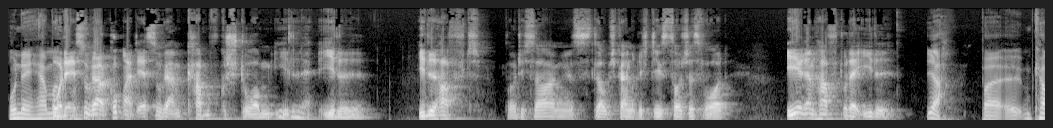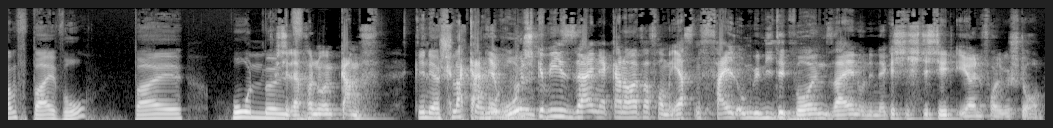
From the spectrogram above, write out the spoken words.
Und der Hermann. Oh, der ist sogar, guck mal, der ist sogar im Kampf gestorben. Edel, edel, edelhaft, wollte ich sagen. Das ist, glaube ich, kein richtiges deutsches Wort. Ehrenhaft oder edel. Ja, bei, äh, im Kampf bei wo? Bei Hohenmölzen. Steht einfach nur im Kampf. In der Schlacht. kann heroisch gewesen sein, er kann auch einfach vom ersten Pfeil umgenietet worden sein und in der Geschichte steht ehrenvoll gestorben.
